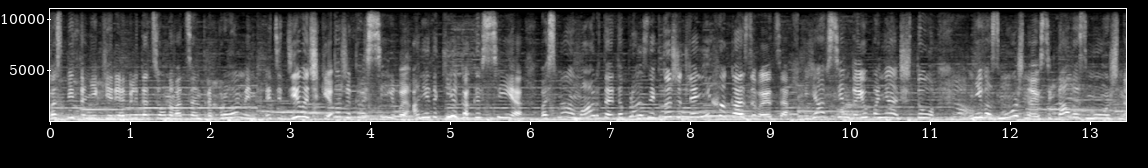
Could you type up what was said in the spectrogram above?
воспитанники реабилитационного центра «Промень», эти девочки тоже красивые, они такие, как и все. 8 марта – это праздник тоже для них оказывается. Я всем даю понять, что невозможное всегда возможно.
